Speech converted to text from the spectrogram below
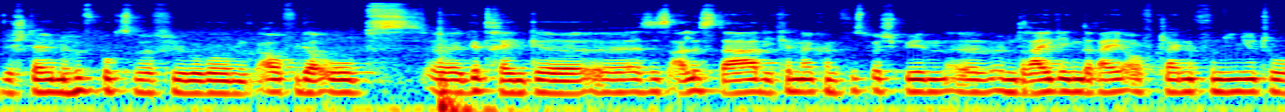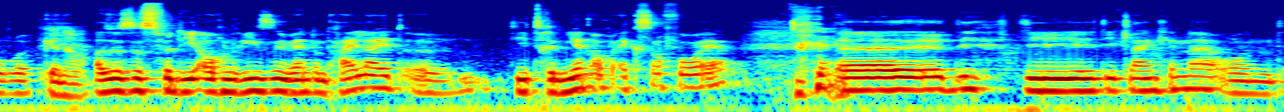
wir stellen eine Hüpfburg zur Verfügung, auch wieder Obst, äh, Getränke. Äh, es ist alles da. Die Kinder können Fußball spielen äh, im 3 gegen 3 auf kleine Foninho-Tore. Genau. Also es ist für die auch ein Riesenevent und Highlight. Äh, Die trainieren auch extra vorher, äh, die, die, die kleinen Kinder. Und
